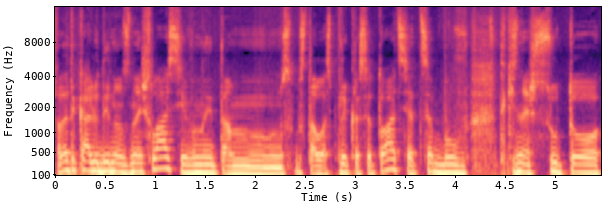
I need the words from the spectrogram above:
Але така людина знайшлась, і вони там сталася прикра ситуація. Це був такий, знаєш, суто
